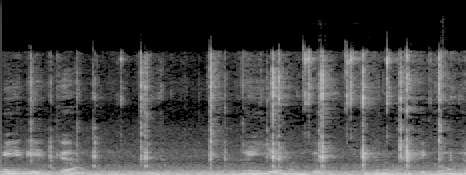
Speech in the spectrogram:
மீதி இருக்க நெய்யை வந்து இதில் ஊற்றிக்கோங்க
